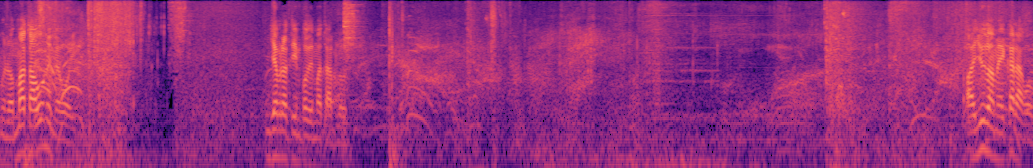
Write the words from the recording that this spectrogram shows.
Bueno, mato a uno y me voy. Ya habrá tiempo de matarlos. Ayúdame, carago.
